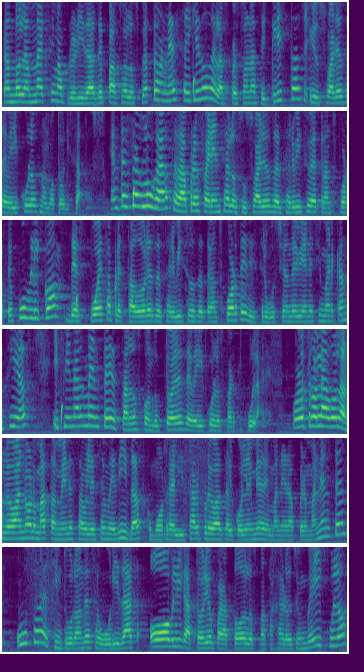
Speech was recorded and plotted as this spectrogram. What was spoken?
dando la máxima prioridad de paso a los peatones, seguido de las personas ciclistas y usuarias de vehículos no motorizados. En tercer lugar, se da preferencia a los usuarios del servicio de transporte público, después a prestadores de servicios de transporte y distribución de bienes y mercancías, y finalmente están los conductores de vehículos particulares. Por otro lado, la nueva norma también establece medidas como realizar pruebas de alcoholemia de manera permanente, uso de cinturón de seguridad obligatorio para todos los pasajeros de un vehículo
